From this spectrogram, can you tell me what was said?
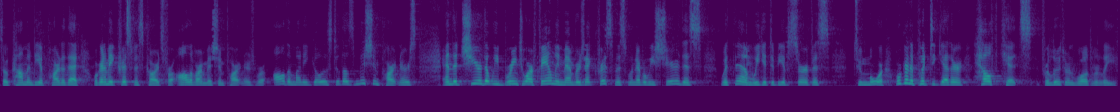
So come and be a part of that. We're going to make Christmas cards for all of our mission partners where all the money goes to those mission partners and the cheer that we bring to our family members at Christmas whenever we share this with them, we get to be of service to more. We're going to put together health kits for Lutheran World Relief.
